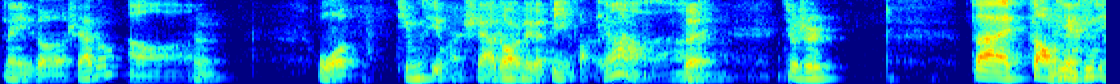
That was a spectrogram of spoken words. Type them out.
那个石家庄，哦，嗯，我挺喜欢石家庄这个地方，挺好的啊。对，就是在早年间，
